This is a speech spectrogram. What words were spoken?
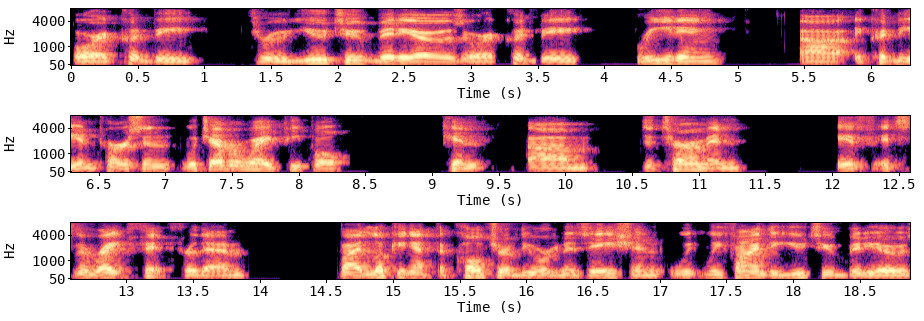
or it could be through YouTube videos or it could be reading, uh, it could be in person, whichever way people can um, determine if it's the right fit for them by looking at the culture of the organization. We, we find the YouTube videos,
